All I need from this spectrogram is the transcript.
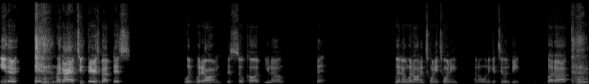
either like I have two theories about this what went on this so-called, you know, that when went on in 2020. I don't want to get too in deep. But uh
